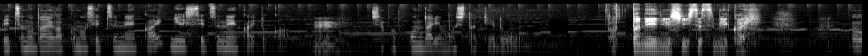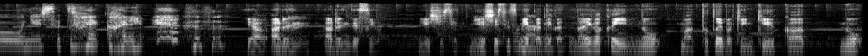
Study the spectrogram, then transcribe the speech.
別の大学の説明会入試説明会とかうん。足運んだりもしたけど。あったね入試説明会。そう入試説明会。いやあるんあるんですよ。入試せ入試説明会っていうか大学院の、まあ、例えば研究科の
